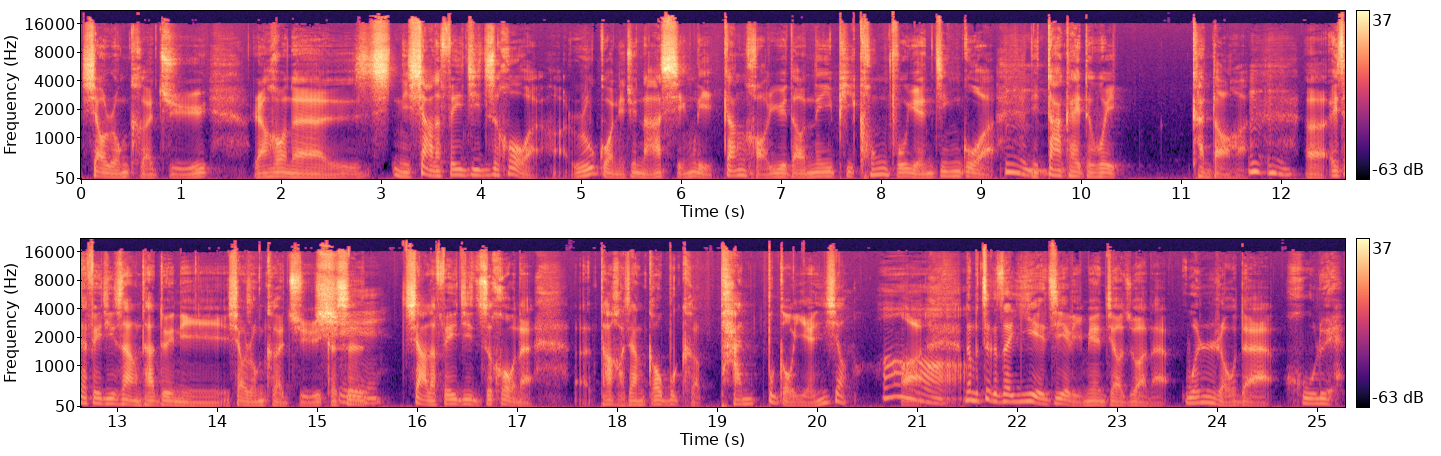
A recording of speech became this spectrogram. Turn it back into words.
笑容可掬。然后呢，你下了飞机之后啊，啊，如果你去拿行李，刚好遇到那一批空服员经过啊，嗯，你大概都会看到哈，嗯嗯，呃，诶，在飞机上他对你笑容可掬，可是是下了飞机之后呢，呃，他好像高不可攀，不苟言笑。哦啊，那么这个在业界里面叫做呢温柔的忽略。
